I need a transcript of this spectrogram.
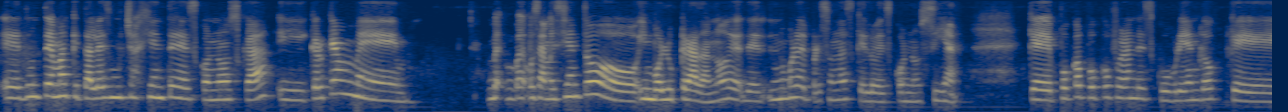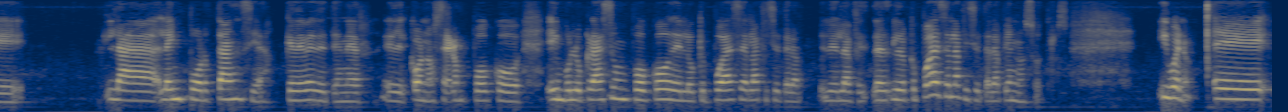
eh, de un tema que tal vez mucha gente desconozca y creo que me o sea, me siento involucrada, ¿no? Del número de personas que lo desconocían, que poco a poco fueran descubriendo que la, importancia que debe de tener, el conocer un poco e involucrarse un poco de lo que puede hacer la fisioterapia, de lo que puede hacer la fisioterapia en nosotros. Y bueno, eh,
